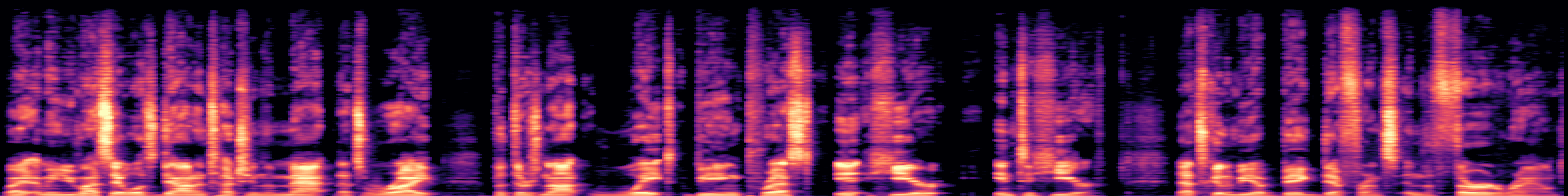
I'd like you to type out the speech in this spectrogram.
right? I mean, you might say, well, it's down and touching the mat. That's right, but there's not weight being pressed in here into here. That's going to be a big difference in the third round.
